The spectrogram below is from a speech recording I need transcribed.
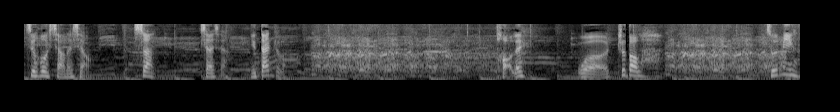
最后想了想，算了，夏夏你单着吧。好嘞，我知道了，遵命。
